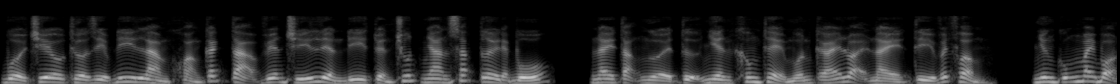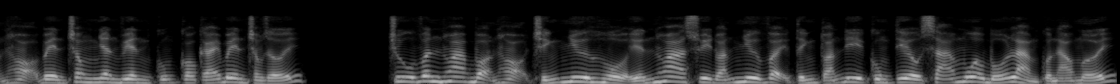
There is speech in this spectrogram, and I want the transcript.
Buổi chiều thừa dịp đi làm khoảng cách tạ viễn trí liền đi tuyển chút nhan sắc tươi đẹp bố, nay tặng người tự nhiên không thể muốn cái loại này tì vết phẩm, nhưng cũng may bọn họ bên trong nhân viên cũng có cái bên trong giới. Chu Vân Hoa bọn họ chính như Hồ Yến Hoa suy đoán như vậy tính toán đi cung tiêu xã mua bố làm quần áo mới,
